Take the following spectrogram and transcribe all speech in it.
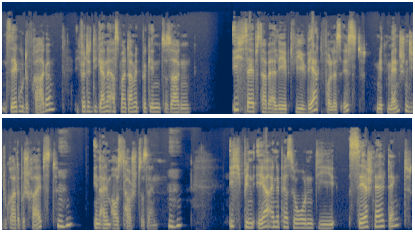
Sehr gute Frage. Ich würde die gerne erstmal damit beginnen zu sagen, ich selbst habe erlebt, wie wertvoll es ist, mit Menschen, die du gerade beschreibst, mhm. in einem Austausch zu sein. Mhm. Ich bin eher eine Person, die sehr schnell denkt,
